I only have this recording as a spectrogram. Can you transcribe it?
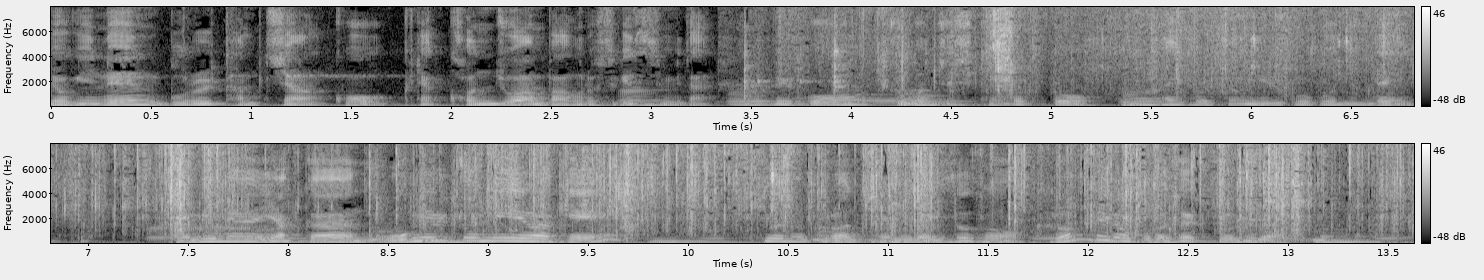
여기는 물을 담지 않고 그냥 건조한 방으로 쓰겠습니다. 그리고 두 번째 시킨 것도 하이브 중 일부분인데 재미는 약간 오밀조밀하게 키우는 그런 재미가 있어서 그런 매력으로 잘 키웁니다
